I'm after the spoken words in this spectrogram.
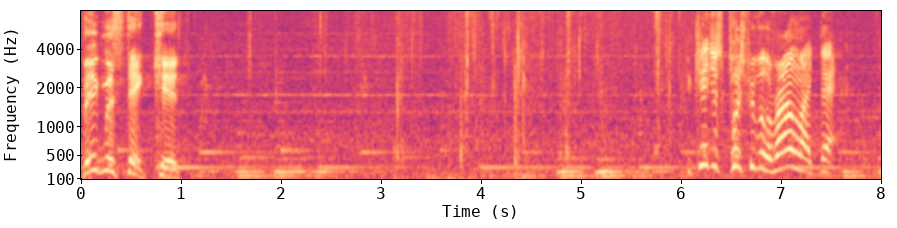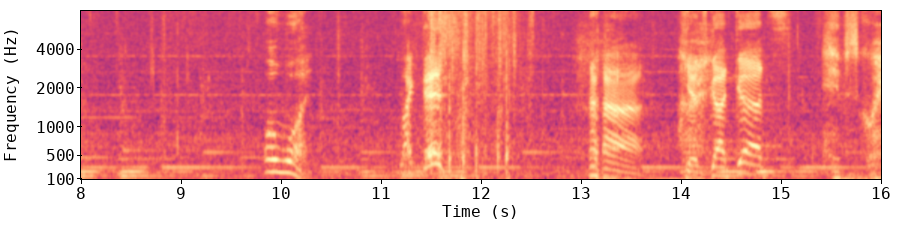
Big mistake, kid. You can't just push people around like that. Or what? Like this? Haha, kid's got guts. Hip squared.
